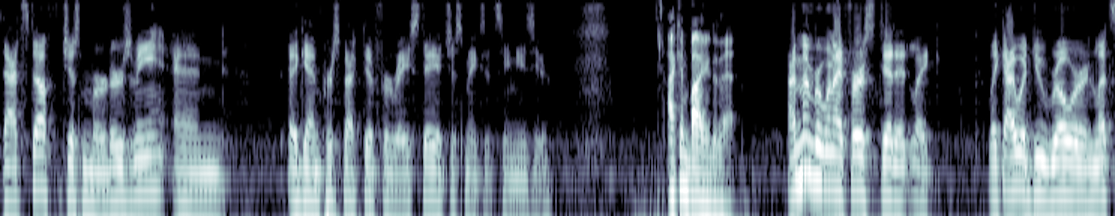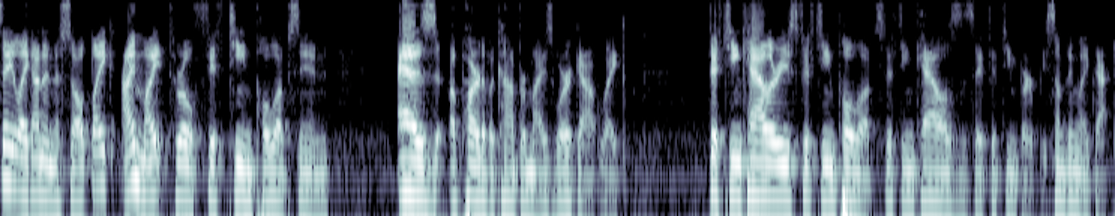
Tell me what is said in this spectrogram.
that stuff just murders me. And again, perspective for race day, it just makes it seem easier. I can buy into that. I remember when I first did it, like like I would do rower, and let's say like on an assault bike, I might throw 15 pull-ups in as a part of a compromised workout, like 15 calories, 15 pull-ups, 15 cals, let's say 15 burpees, something like that.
